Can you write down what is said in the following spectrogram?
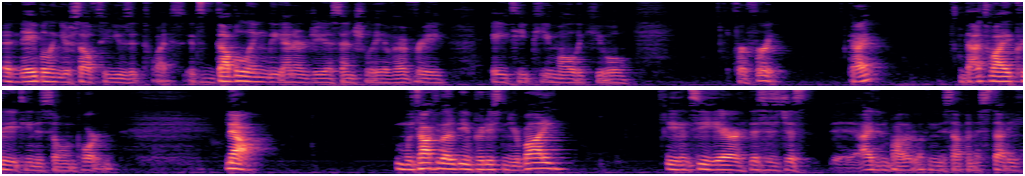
enabling yourself to use it twice. It's doubling the energy essentially of every ATP molecule for free. Okay? That's why creatine is so important. Now, we talked about it being produced in your body. You can see here, this is just I didn't bother looking this up in a study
